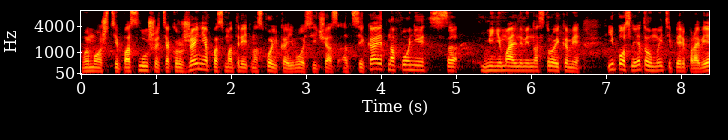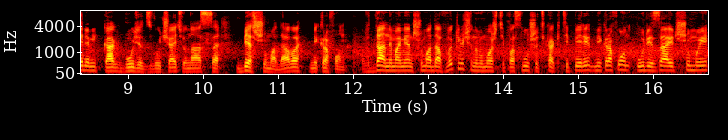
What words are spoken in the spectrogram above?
Вы можете послушать окружение, посмотреть, насколько его сейчас отсекает на фоне с минимальными настройками. И после этого мы теперь проверим, как будет звучать у нас без шумодава микрофон. В данный момент шумодав выключен, вы можете послушать, как теперь микрофон урезает шумы,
